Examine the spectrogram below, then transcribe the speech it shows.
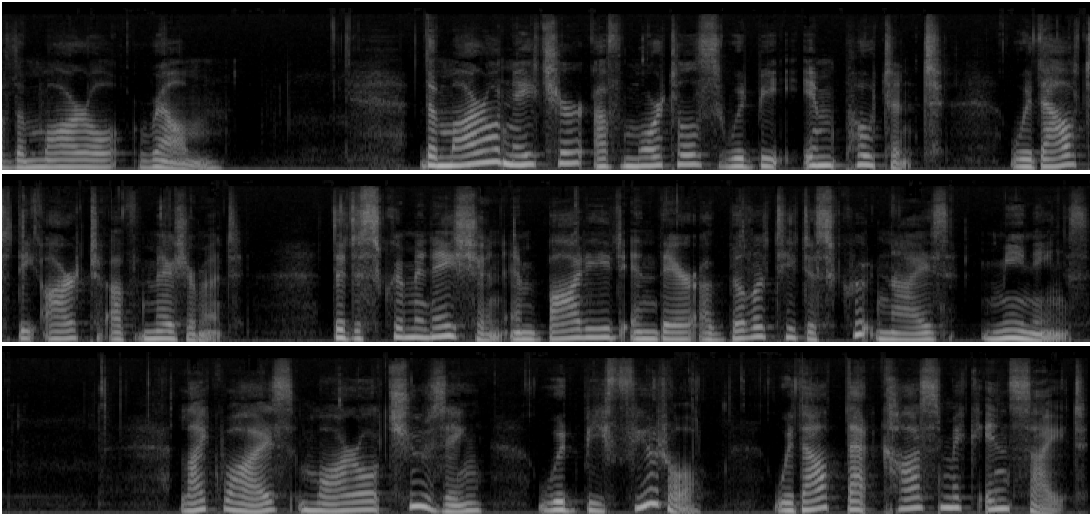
of the moral realm. The moral nature of mortals would be impotent without the art of measurement the discrimination embodied in their ability to scrutinize meanings. Likewise, moral choosing would be futile without that cosmic insight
